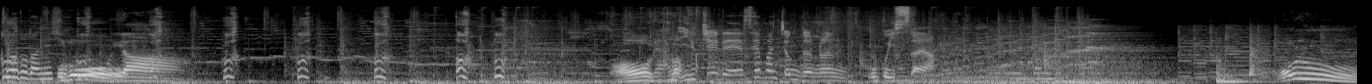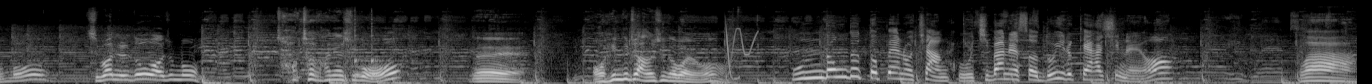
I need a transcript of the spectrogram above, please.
뛰어도 다니시고. 오호. 이야. 어, 네, 좋다. 한 일주일에 세 번 정도는 오고 있어요. 어유, 뭐 집안일도 아주 뭐 척척 하내시고, 네, 어 힘들지 않으신가 봐요. 운동도 또 빼놓지 않고 집안에서도 이렇게 하시네요. 와,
